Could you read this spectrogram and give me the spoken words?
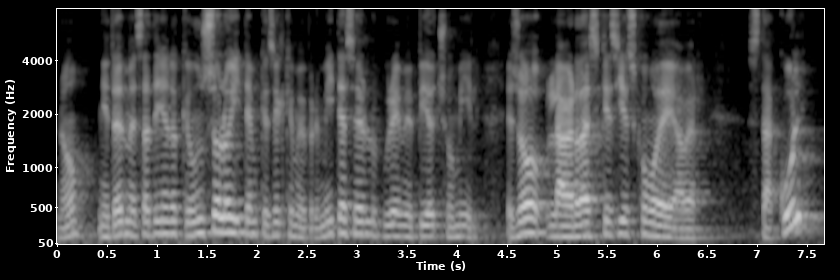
¿no? Y entonces me está diciendo que un solo ítem, que es el que me permite hacer el upgrade, me pide 8000. Eso, la verdad es que sí es como de, a ver, está cool,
